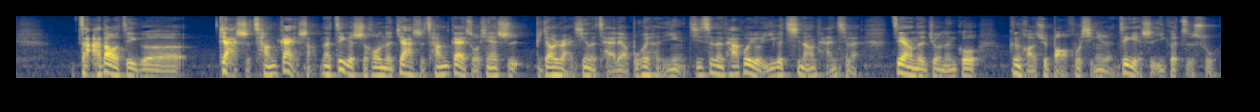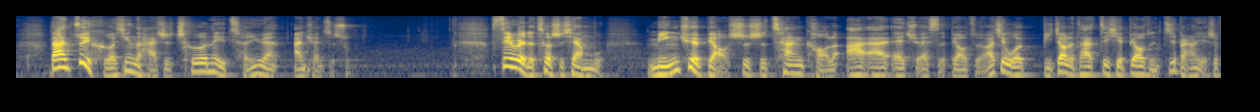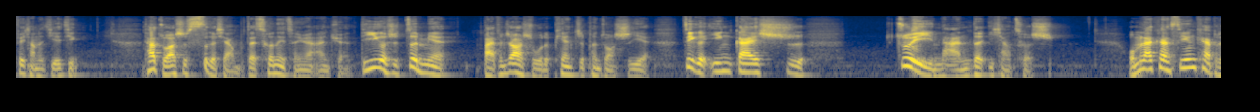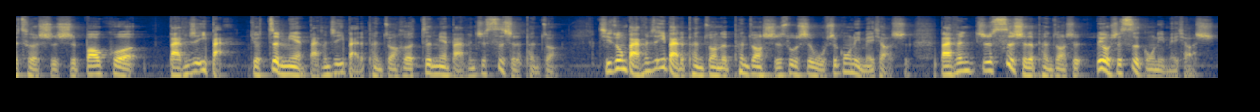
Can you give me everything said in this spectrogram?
砸到这个驾驶舱盖上。那这个时候呢，驾驶舱盖首先是比较软性的材料，不会很硬；其次呢，它会有一个气囊弹起来，这样呢就能够更好去保护行人。这也是一个指数。当然，最核心的还是车内成员安全指数。Siri 的测试项目。明确表示是参考了 IIHS 的标准，而且我比较了它这些标准，基本上也是非常的接近。它主要是四个项目在车内成员安全。第一个是正面百分之二十五的偏置碰撞试验，这个应该是最难的一项测试。我们来看 CNCAP 的测试是包括百分之一百就正面百分之一百的碰撞和正面百分之四十的碰撞，其中百分之一百的碰撞的碰撞时速是五十公里每小时，百分之四十的碰撞是六十四公里每小时。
